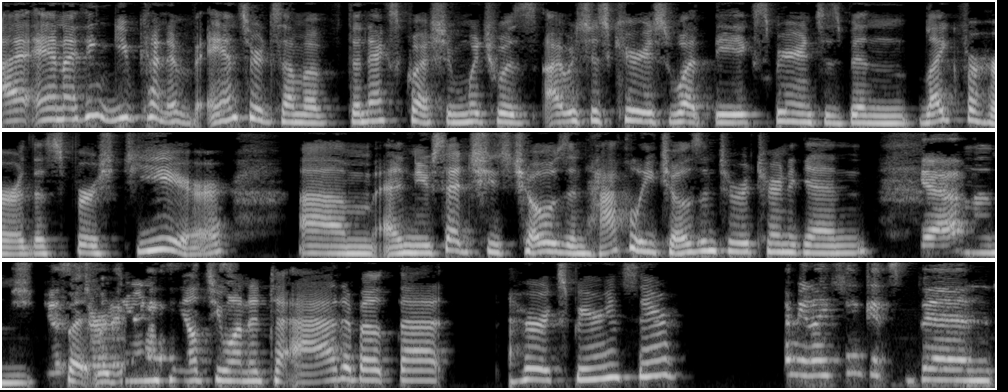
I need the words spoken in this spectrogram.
I, and I think you've kind of answered some of the next question, which was I was just curious what the experience has been like for her this first year. Um, and you said she's chosen, happily chosen to return again. Yeah. Um, but was there anything else you wanted to add about that, her experience there? I mean, I think it's been,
